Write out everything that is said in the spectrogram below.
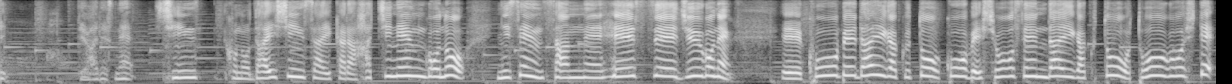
い、はい、ではですね震この大震災から8年後の2003年平成15年、えー、神戸大学と神戸商船大学と統合して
